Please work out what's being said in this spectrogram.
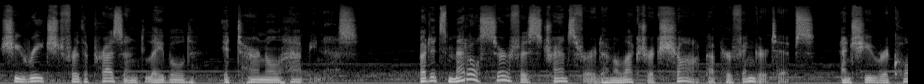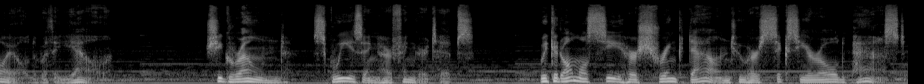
she reached for the present labeled Eternal Happiness, but its metal surface transferred an electric shock up her fingertips and she recoiled with a yell. She groaned, squeezing her fingertips. We could almost see her shrink down to her six year old past,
